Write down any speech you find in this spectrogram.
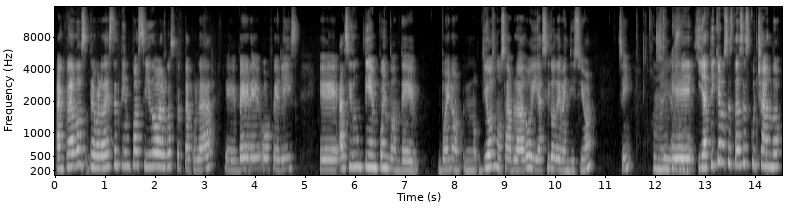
Anclados, de verdad este tiempo ha sido algo espectacular. Eh, Bere o feliz. Eh, ha sido un tiempo en donde bueno, Dios nos ha hablado y ha sido de bendición, ¿sí? Eh, y a ti que nos estás escuchando,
